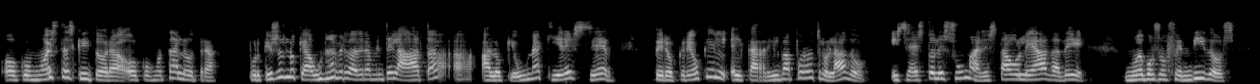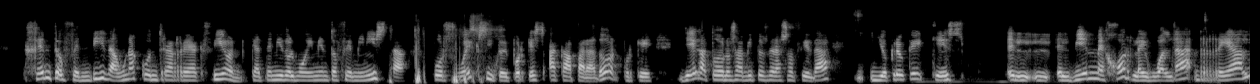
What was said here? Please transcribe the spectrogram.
o como esta escritora o como tal otra, porque eso es lo que a una verdaderamente la ata a, lo que una quiere ser. Pero creo que el, el carril va por otro lado. Y si a esto le sumas esta oleada de nuevos ofendidos, gente ofendida, una contrarreacción que ha tenido el movimiento feminista por su éxito y porque es acaparador, porque llega a todos los ámbitos de la sociedad y yo creo que, es el, bien mejor, la igualdad real,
